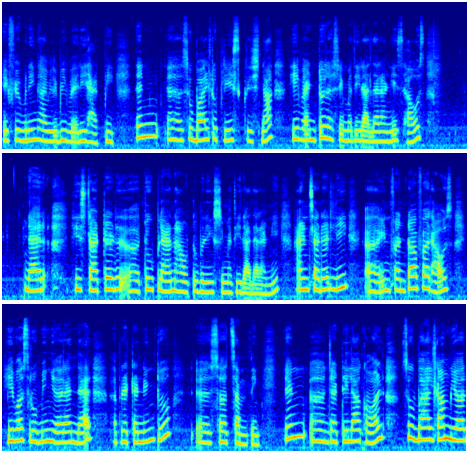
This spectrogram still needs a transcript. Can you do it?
If you bring I will be very happy. Then uh, Subal to please Krishna he went to Srimati Radharani's house there he started uh, to plan how to bring Srimati Radharani. And suddenly uh, in front of her house he was roaming here and there uh, pretending to uh, search something. Then uh, Jatila called Subal come here.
